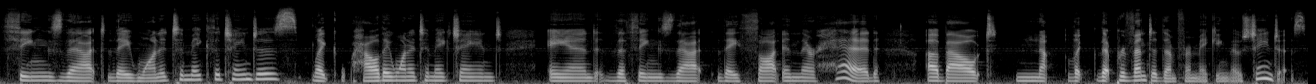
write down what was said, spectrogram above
things that they wanted to make the changes, like how they wanted to make change, and the things that they thought in their head about not like that prevented them from making those changes.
